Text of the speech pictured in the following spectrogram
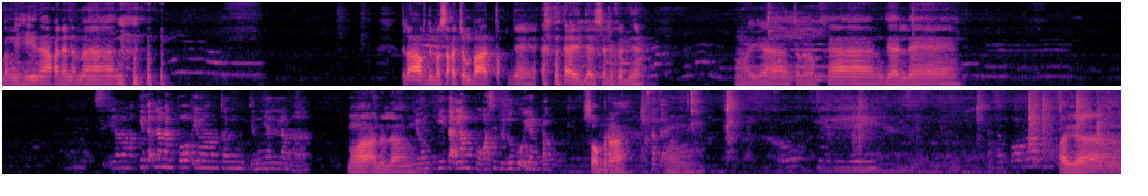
Nangihina ka na naman. Ilang araw din masakit yung batok niya eh. Ay, dyan sa likod niya. Oh, ayan, tulukan. Galing. Kita naman po yung ganyan, ganyan lang ha. Mga ano lang, Yung kita lang po kasi dudugo yan pag sobra. sa. Okay. Ano po ma'am? Ayan.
